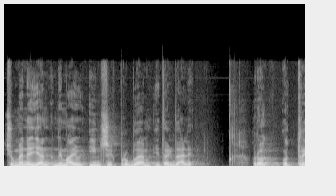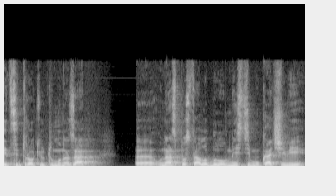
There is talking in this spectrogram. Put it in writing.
Що в мене я не маю інших проблем і так далі. Рок, от 30 років тому назад е, у нас постало було в місті Мукачеві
